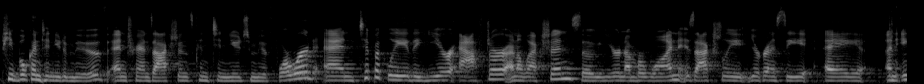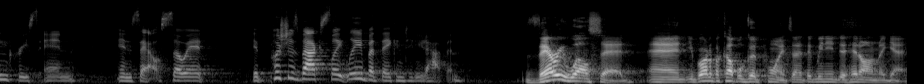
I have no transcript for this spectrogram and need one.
people continue to move and transactions continue to move forward. And typically, the year after an election, so year number one, is actually you're going to see a an increase in in sales. So it it pushes back slightly, but they continue to happen. Very well said. And you brought up a couple good points, and I think we need to hit on them again.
